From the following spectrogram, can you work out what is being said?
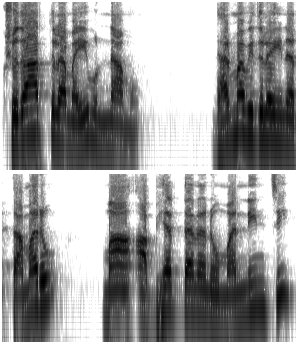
క్షుధార్తులమై ఉన్నాము. ధర్మవిధులైన తమరు మా అభ్యర్థనను మన్నించి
